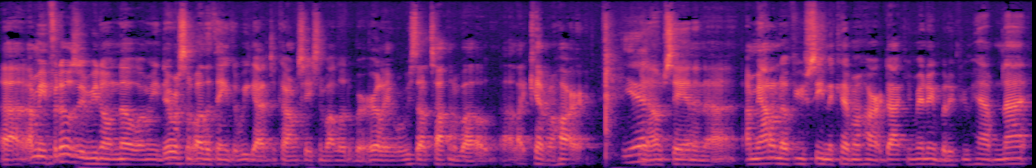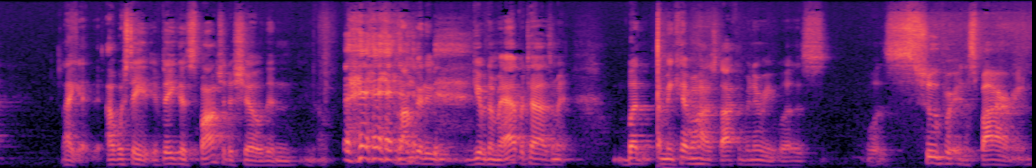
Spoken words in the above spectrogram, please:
uh, I mean, for those of you who don't know, I mean, there were some other things that we got into conversation about a little bit earlier, where we started talking about uh, like Kevin Hart. Yeah. You know what I'm saying? And uh, I mean, I don't know if you've seen the Kevin Hart documentary, but if you have not, like, I wish they if they could sponsor the show, then you know, I'm going to give them an advertisement. But I mean, Kevin Hart's documentary was was super inspiring.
